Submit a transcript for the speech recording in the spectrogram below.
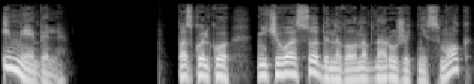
и мебель. Поскольку ничего особенного он обнаружить не смог,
